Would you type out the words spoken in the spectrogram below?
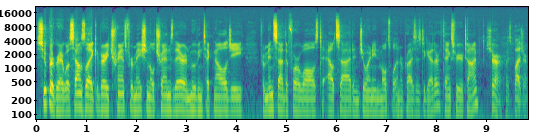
Super, Greg. Well, it sounds like very transformational trends there and moving technology from inside the four walls to outside and joining multiple enterprises together. Thanks for your time. Sure, it was a pleasure.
